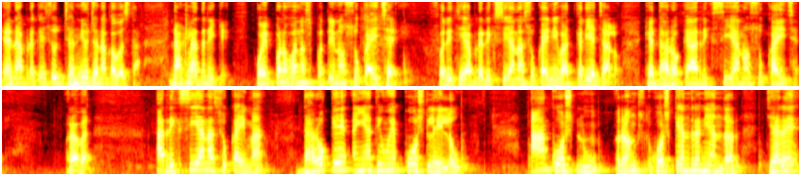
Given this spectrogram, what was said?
એને આપણે કહીશું જન્યુજનક અવસ્થા. દાખલા તરીકે કોઈ પણ વનસ્પતિનો સુકાઈ છે. ફરીથી આપણે રિક્સિયાના સુકાઈની વાત કરીએ, ચાલો. કે ધારો કે આ રિક્સિયાનો સુકાઈ છે. બરાબર? આ રિક્સિયાના સુકાઈમાં ધારો કે અહીંયાથી હું એક કોષ લઈ લઉં. આ કોષનું રંગ કોષ કેન્દ્રની અંદર જ્યારે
